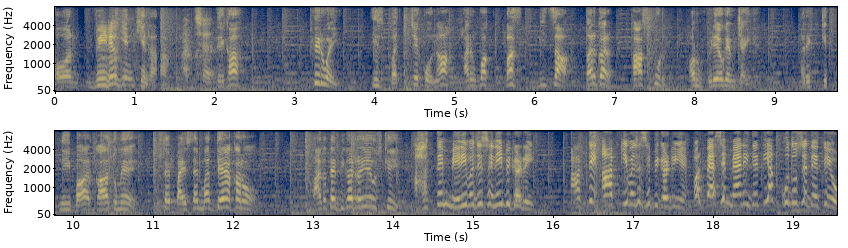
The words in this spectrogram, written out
और वीडियो गेम खेल रहा था। अच्छा। देखा? फिर वही इस बच्चे को ना हर वक्त बस पिज्जा बर्गर फास्ट फ़ूड और वीडियो गेम चाहिए। अरे कितनी बार कहा तुम्हें उसे पैसे मत दिया करो। आदतें बिगड़ रही है उसकी। आदतें मेरी वजह से नहीं बिगड़ रही। आदतें आपकी वजह से बिगड़ रही हैं और पैसे मैं नहीं देती आप खुद उसे देते हो।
